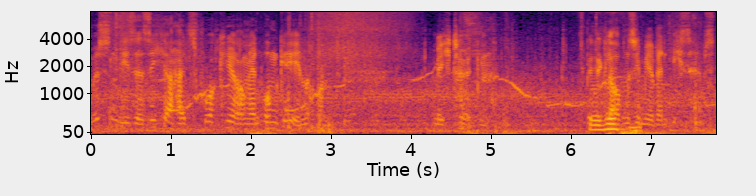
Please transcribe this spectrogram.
müssen diese Sicherheitsvorkehrungen umgehen und mich töten. Bitte glauben Sie mir, wenn ich selbst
